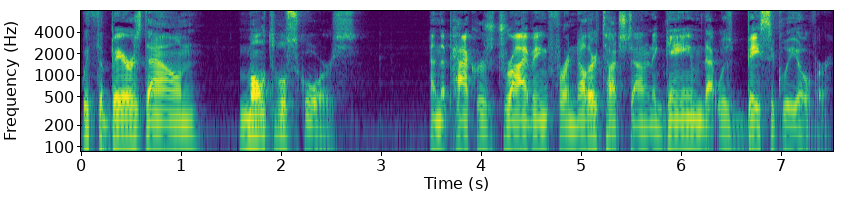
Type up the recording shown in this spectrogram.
with the Bears down multiple scores, and the Packers driving for another touchdown in a game that was basically over.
